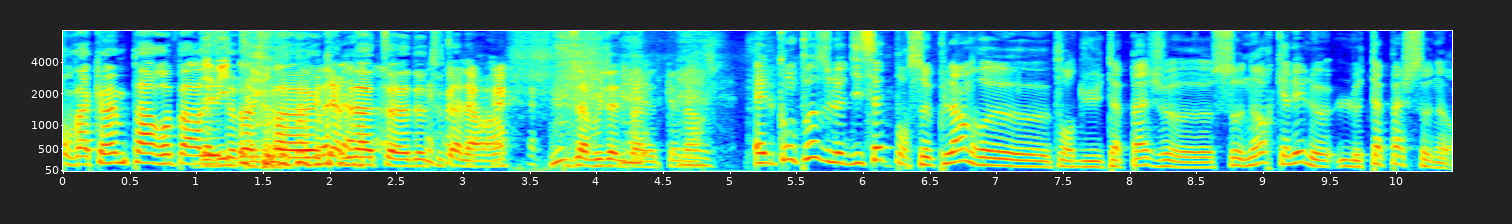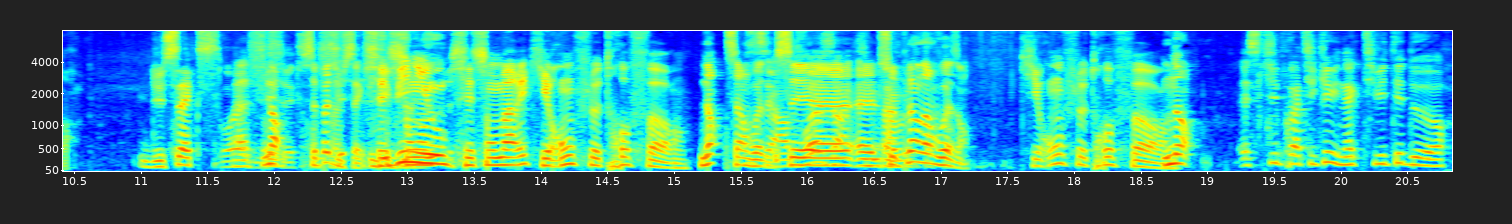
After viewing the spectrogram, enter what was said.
on va quand même pas reparler David, de votre euh, Camelot euh, de tout à l'heure. hein. Ça vous gêne pas, votre connard. Elle compose le 17 pour se plaindre euh, pour du tapage euh, sonore. Quel est le, le tapage sonore? Du sexe Ouais, Ah, Non, c'est pas du sexe. C'est son, c'est son mari qui ronfle trop fort. Non, c'est un voisin. C'est un C'est, voisin, elle se un plaint d'un voisin. Qui ronfle trop fort. Non, Est-ce qu'il pratiquait une activité dehors?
